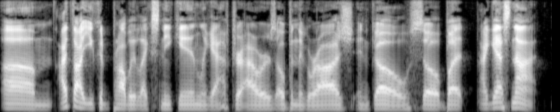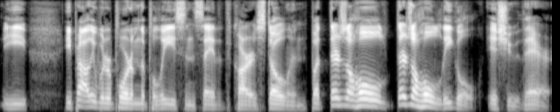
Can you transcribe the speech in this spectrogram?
Um, I thought you could probably like sneak in like after hours, open the garage and go. So, but I guess not. He he probably would report him to the police and say that the car is stolen. But there's a whole there's a whole legal issue there.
